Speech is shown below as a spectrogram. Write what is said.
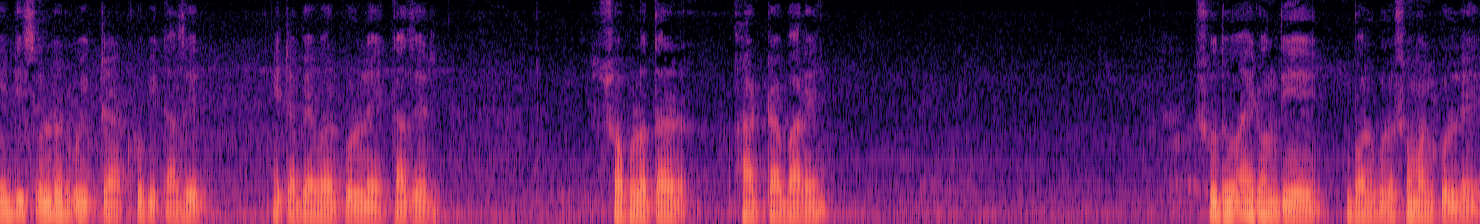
এই ডিসোল্ডার উইকটা খুবই কাজের, এটা ব্যবহার করলে কাজের সফলতার হারটা বাড়ে। শুধু আয়রন দিয়ে বলগুলো সমান করলে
